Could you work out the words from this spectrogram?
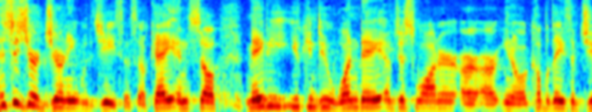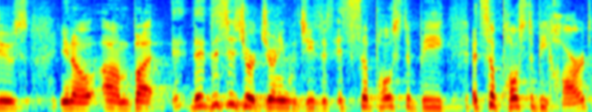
this is your journey with Jesus, okay? And so maybe you can do one day of just water or, or you know, a couple days of juice, you know, um, but th- this is your journey with Jesus. It's supposed to be, it's supposed to be hard,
